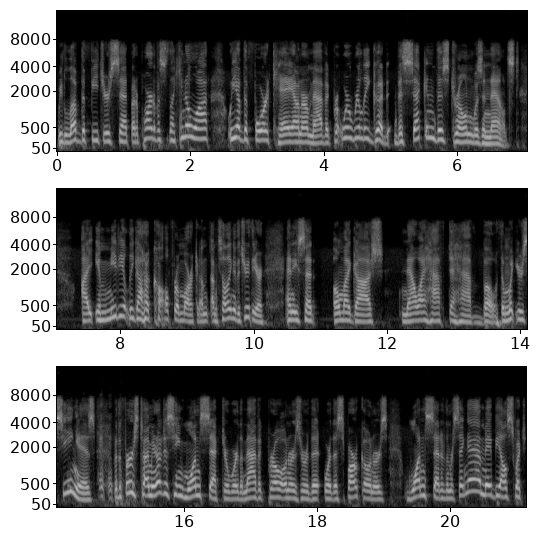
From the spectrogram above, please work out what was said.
We loved the feature set, but a part of us is like, you know what? We have the 4K on our Mavic Pro. We're really good. The second this drone was announced, I immediately got a call from Mark, and I'm, I'm telling you the truth here. And he said, Oh my gosh, now I have to have both. And what you're seeing is, for the first time, you're not just seeing one sector where the Mavic Pro owners or the or the Spark owners, one set of them are saying, "Eh, maybe I'll switch."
